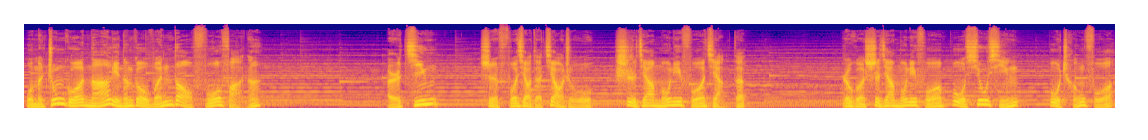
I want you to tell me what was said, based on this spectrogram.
我们中国哪里能够闻到佛法呢？而经是佛教的教主释迦牟尼佛讲的。如果释迦牟尼佛不修行不成佛，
